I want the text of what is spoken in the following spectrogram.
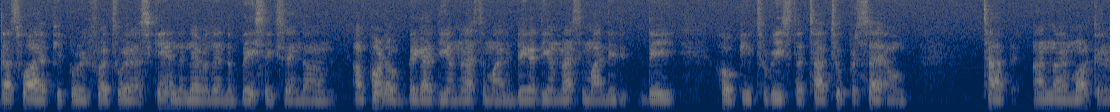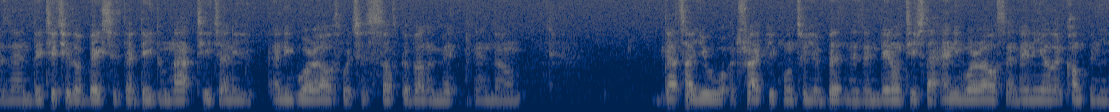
that's why people refer to it as scam. They never learn the basics. And um, I'm part of Big Idea Mastermind. And Big Idea Mastermind, they, they help you to reach the top 2% of top online marketers. And they teach you the basics that they do not teach any anywhere else, which is self-development. And um, that's how you attract people into your business. And they don't teach that anywhere else in any other company.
